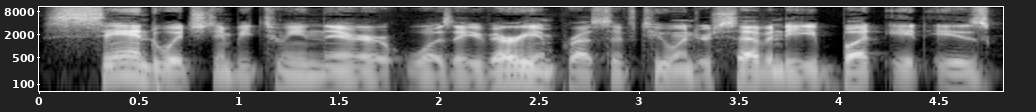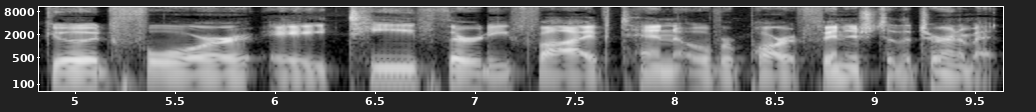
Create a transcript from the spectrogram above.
Sandwiched in between there was a very impressive 2 under 70, but it is good for a T35 10 over par finish to the tournament.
